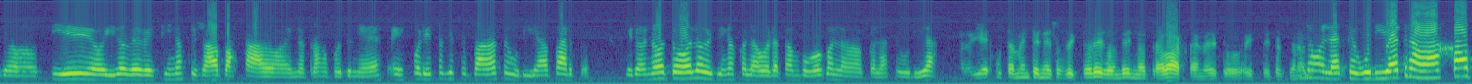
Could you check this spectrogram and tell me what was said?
pero sí he oído de vecinos que ya ha pasado en otras oportunidades, es por eso que se paga seguridad aparte pero no todos los vecinos colaboran tampoco con la, con la seguridad. Y es justamente en esos sectores donde no trabajan este personal. No, la seguridad trabaja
